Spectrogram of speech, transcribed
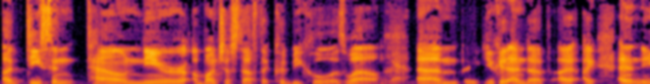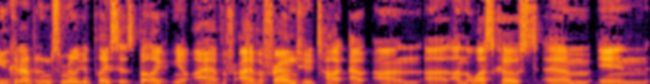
a decent town near a bunch of stuff that could be cool as well. Yeah. Um, you could end up, I, I, and you could end up in some really good places. But like, you know, I have a, I have a friend who taught out on uh, on the West Coast, um, in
